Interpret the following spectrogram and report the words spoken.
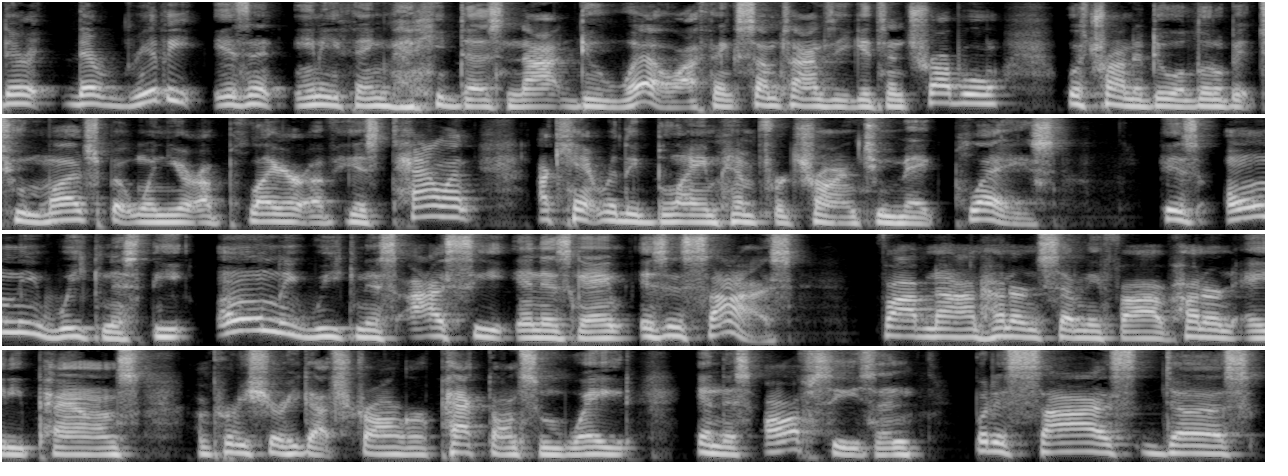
There, there really isn't anything that he does not do well. I think sometimes he gets in trouble with trying to do a little bit too much, but when you're a player of his talent, I can't really blame him for trying to make plays. His only weakness, the only weakness I see in his game is his size. 5'9, 175, 180 pounds. I'm pretty sure he got stronger, packed on some weight in this offseason, but his size does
